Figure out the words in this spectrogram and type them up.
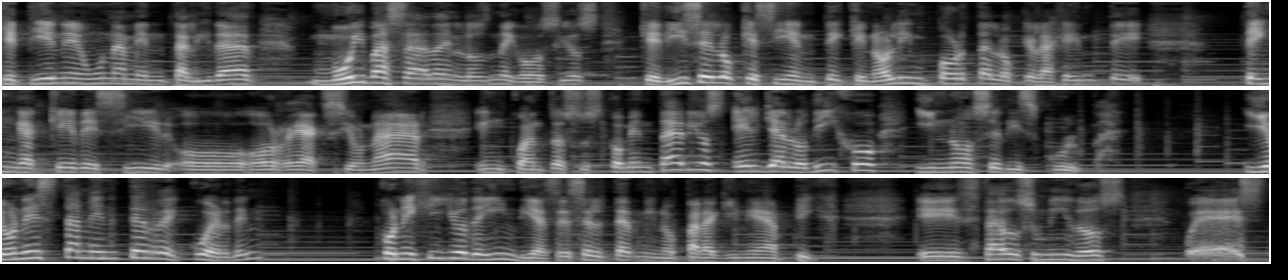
que tiene una mentalidad muy basada en los negocios, que dice lo que siente, que no le importa lo que la gente tenga que decir o, reaccionar en cuanto a sus comentarios, él ya lo dijo y no se disculpa. Y honestamente recuerden, conejillo de indias es el término para Guinea Pig. Estados Unidos, pues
